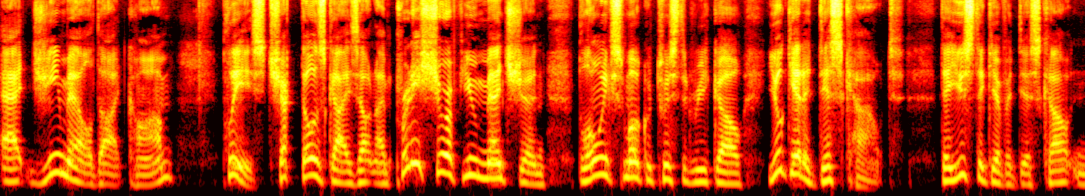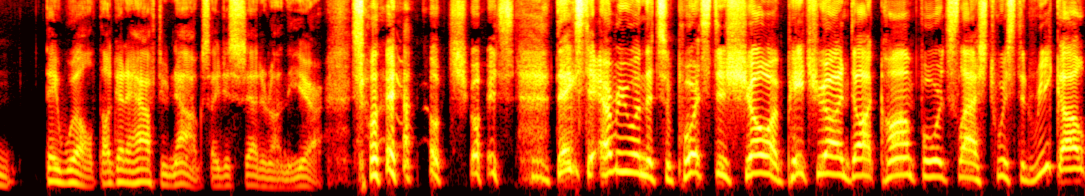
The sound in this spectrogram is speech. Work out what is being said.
at gmail.com please check those guys out. And I'm pretty sure if you mention Blowing Smoke with Twisted Rico, you'll get a discount. They used to give a discount and they will. They're going to have to now because I just said it on the air. So they have no choice. Thanks to everyone that supports this show on patreon.com forward slash twisted rico.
